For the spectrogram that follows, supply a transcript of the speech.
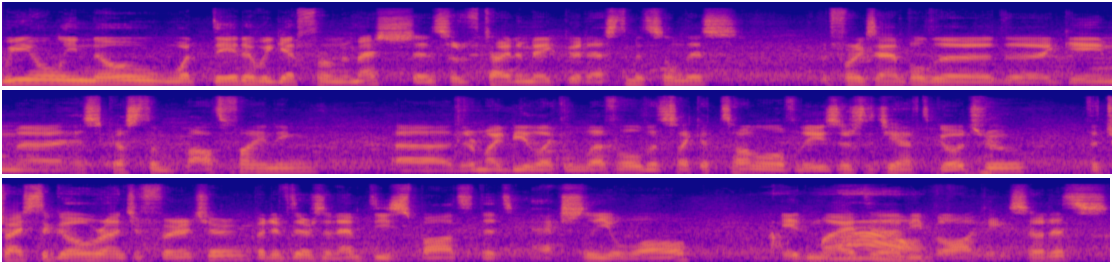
We only know what data we get from the mesh and sort of try to make good estimates on this. But for example, the, the game uh, has custom pathfinding. Uh, there might be like a level that's like a tunnel of lasers that you have to go through that tries to go around your furniture. But if there's an empty spot that's actually a wall, it might Wow. uh, be blocking. So that's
